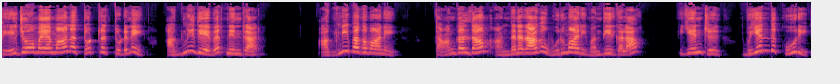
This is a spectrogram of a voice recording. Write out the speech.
தேஜோமயமான தோற்றத்துடனே அக்னிதேவர் நின்றார். அக்னி பகவானே தாங்கள்தாம் அந்தனராக உருமாறி வந்தீர்களா? என்று வியந்து கூறி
